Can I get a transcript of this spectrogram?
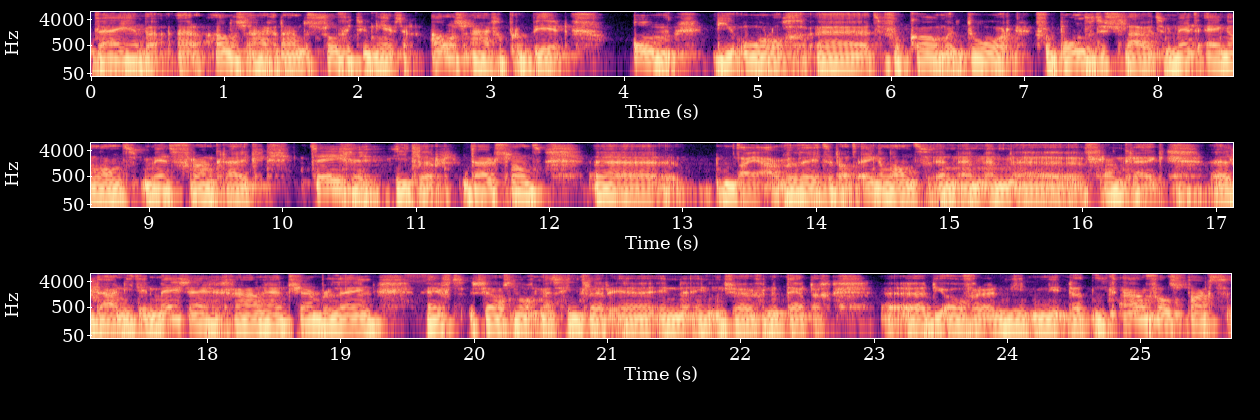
wij hebben er alles aan gedaan. De Sovjet-Unie heeft er alles aan geprobeerd om die oorlog uh, te voorkomen door verbonden te sluiten met Engeland, met Frankrijk tegen Hitler, Duitsland. Uh, nou ja, we weten dat Engeland en, en, en uh, Frankrijk daar niet in mee zijn gegaan. Hè. Chamberlain heeft zelfs nog met Hitler in, in, in 37 die over niet, niet, dat niet aanvalspact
